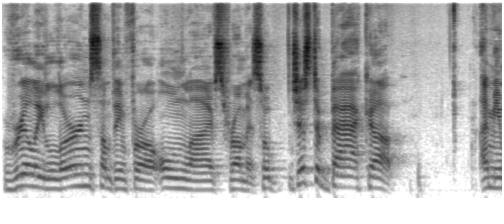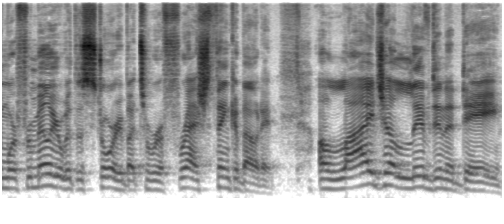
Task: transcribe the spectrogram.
really learn something for our own lives from it? So, just to back up, I mean, we're familiar with the story, but to refresh, think about it. Elijah lived in a day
